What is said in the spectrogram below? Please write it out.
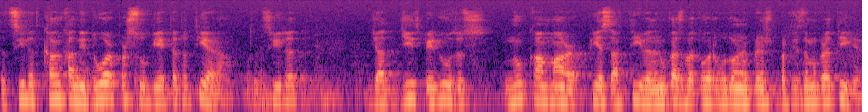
të cilët kanë kandiduar për subjekte të tjera, të cilët gjatë gjithë periudhës nuk kanë marrë pjesë aktive dhe nuk kanë zbatuar rregulloren e brendshme të Partisë Demokratike.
